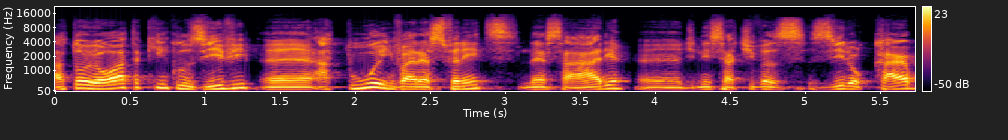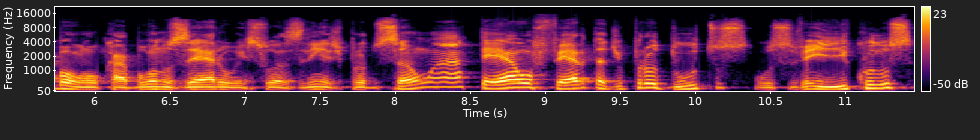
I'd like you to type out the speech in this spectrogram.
A Toyota, que inclusive é, atua em várias frentes nessa área, é, de iniciativas zero carbon ou carbono zero em suas linhas de produção, até a oferta de produtos, os veículos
